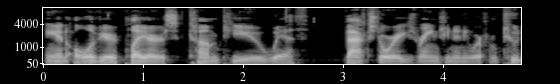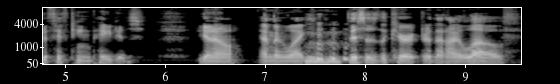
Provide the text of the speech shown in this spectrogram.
and all of your players come to you with backstories ranging anywhere from two to fifteen pages, you know, and they're like, hmm "This is the character that I love."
